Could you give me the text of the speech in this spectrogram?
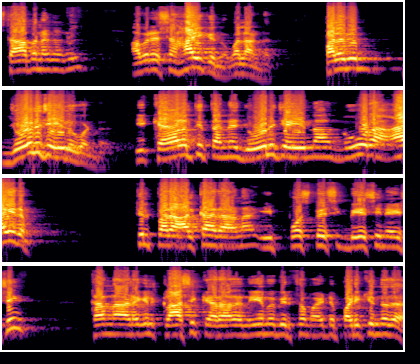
സ്ഥാപനങ്ങൾ അവരെ സഹായിക്കുന്നു. വല്ലാണ്ട്. പലരും ജോലി ചെയ്തുകൊണ്ട് ഈ കേരളത്തിൽ തന്നെ ജോലി ചെയ്യുന്ന നൂറായിരം ത്തിൽ പല ആൾക്കാരാണ് ഈ post basic B S C nursing കർണാടകയിൽ ക്ലാസ്സിൽ കയറാതെ നിയമവിരുദ്ധമായിട്ട് പഠിക്കുന്നത്.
